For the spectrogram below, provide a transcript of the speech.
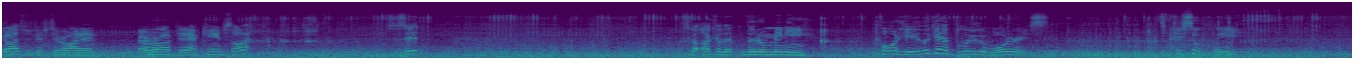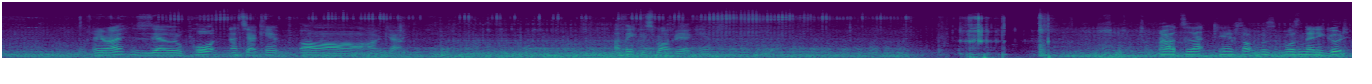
Guys, we've just arrived, arrived at our campsite. This is it. It's got like a little mini port here. Look how blue the water is. It's crystal clear. Anyway, this is our little port. That's our camp. Oh, okay. I think this might be our camp. Alright, so that campsite was, wasn't any good.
